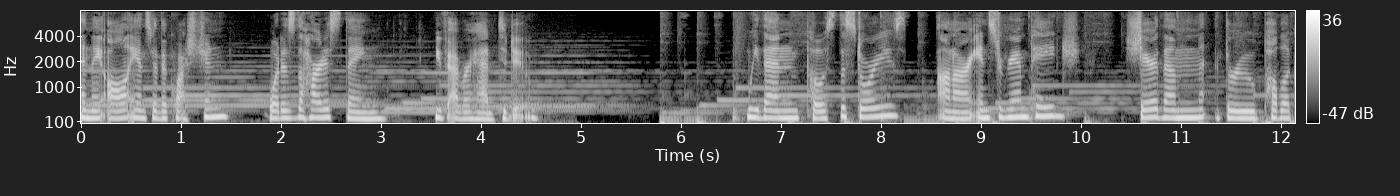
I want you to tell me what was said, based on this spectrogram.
and they all answer the question what is the hardest thing you've ever had to do? We then post the stories on our Instagram page, share them through public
